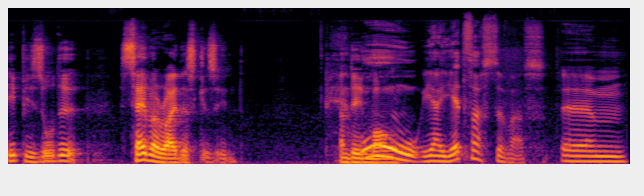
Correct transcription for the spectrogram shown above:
Episode Saber Riders gesehen. An dem Morgen. Oh, ja, jetzt sagst du was. Ähm,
